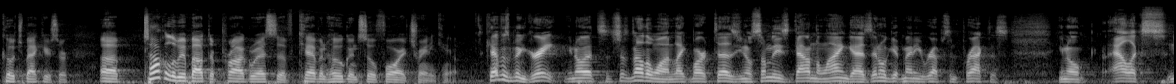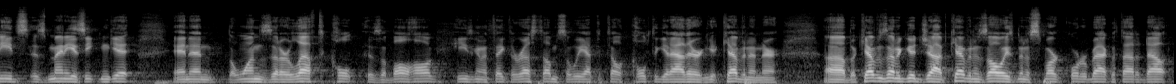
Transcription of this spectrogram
Coach, back here, sir. Uh, talk a little bit about the progress of Kevin Hogan so far at training camp. Kevin's been great. You know, it's, it's just another one like Martez. You know, some of these down the line guys, they don't get many reps in practice you know, Alex needs as many as he can get. And then the ones that are left, Colt is a ball hog. He's going to take the rest of them. So we have to tell Colt to get out of there and get Kevin in there. Uh, but Kevin's done a good job. Kevin has always been a smart quarterback, without a doubt.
